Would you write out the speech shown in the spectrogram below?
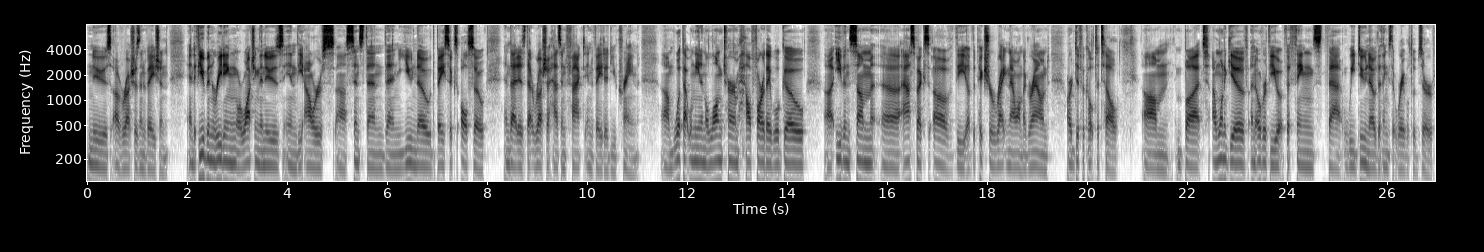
news of Russia's invasion. And if you've been reading or watching the news in the hours uh, since then, then you know the basics also, and that is that Russia has in fact invaded Ukraine. Um, what that will mean in the long term, how far they will go, uh, even some uh, aspects of the of the picture right now on the ground are difficult to tell. Um, but I want to give an overview of the things that we do know, the things that we're able to observe.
